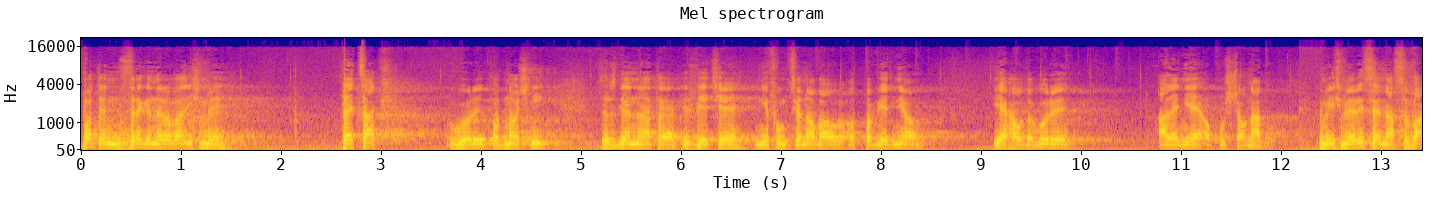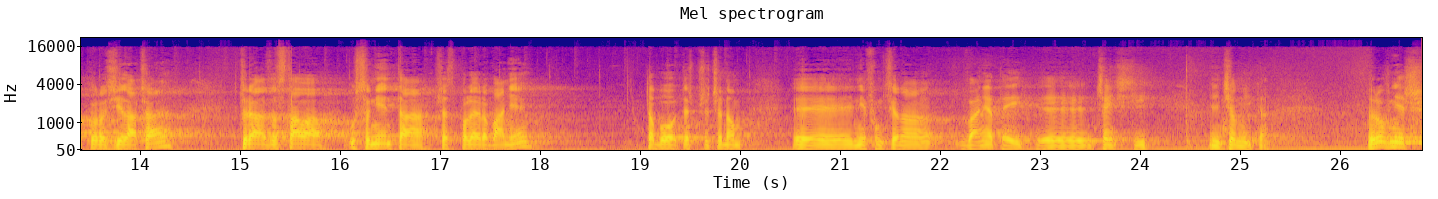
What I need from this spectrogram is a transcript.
Potem zregenerowaliśmy plecak u góry, podnośnik. Ze względu na to, jak już wiecie, nie funkcjonował odpowiednio. Jechał do góry, ale nie opuszczał na dół. Mieliśmy rysę na suwaku rozdzielacza, która została usunięta przez polerowanie. To było też przyczyną y, niefunkcjonowania tej y, części ciągnika. Również,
